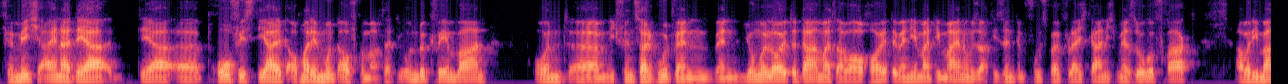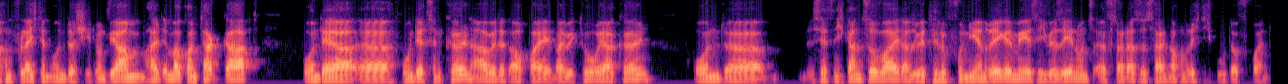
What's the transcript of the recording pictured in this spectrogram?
für mich einer der, der äh, Profis, die halt auch mal den Mund aufgemacht hat, die unbequem waren. Und ähm, ich finde es halt gut, wenn, wenn junge Leute damals, aber auch heute, wenn jemand die Meinung sagt, die sind im Fußball vielleicht gar nicht mehr so gefragt, aber die machen vielleicht den Unterschied. Und wir haben halt immer Kontakt gehabt und er äh, wohnt jetzt in Köln, arbeitet auch bei, bei Viktoria Köln und äh, ist jetzt nicht ganz so weit. Also wir telefonieren regelmäßig, wir sehen uns öfter. Das ist halt noch ein richtig guter Freund.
